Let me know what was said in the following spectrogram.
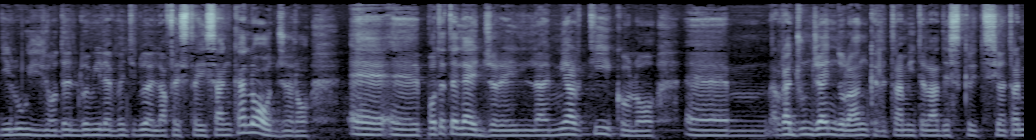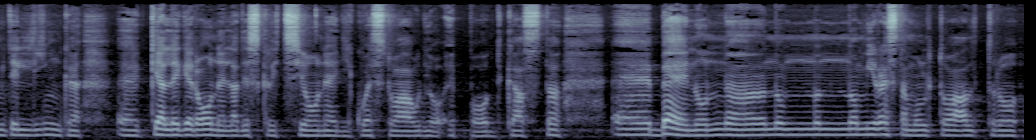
di luglio del 2022 la festa di San Calogero e eh, potete leggere il mio articolo ehm, raggiungendolo anche tramite la descrizione, tramite il link eh, che allegherò nella descrizione di questo audio e podcast. Eh, beh, non, non, non, non, mi resta molto altro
